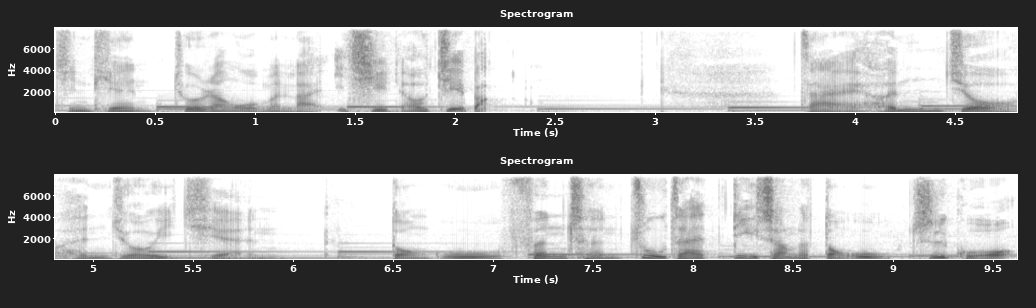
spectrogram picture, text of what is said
今天就让我们来一起了解吧。在很久很久以前，动物分成住在地上的动物之国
